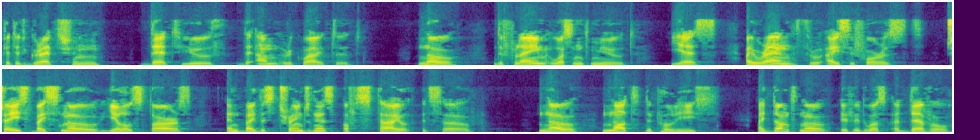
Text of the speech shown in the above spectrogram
pitied Gretchen, that youth, the unrequited. No, the flame wasn't mute. Yes, I ran through icy forests, chased by snow, yellow stars, and by the strangeness of style itself. No, not the police. I don't know if it was a devil.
